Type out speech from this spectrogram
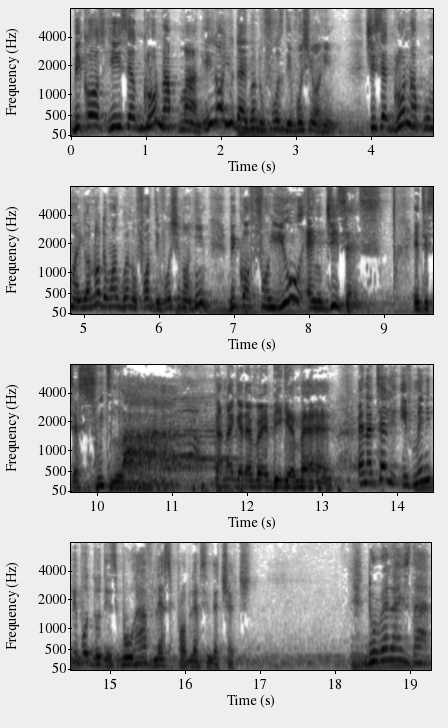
Because he's a grown up man. It's not you that are going to force devotion on him. She's a grown up woman. You're not the one going to force devotion on him. Because for you and Jesus, it is a sweet life. Can I get a very big amen? And I tell you, if many people do this, we'll have less problems in the church. Do you realize that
